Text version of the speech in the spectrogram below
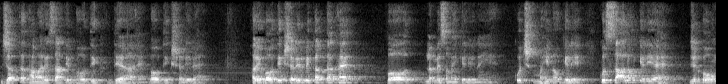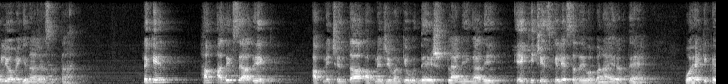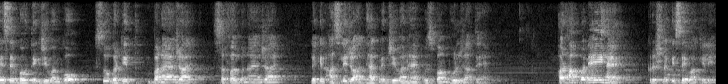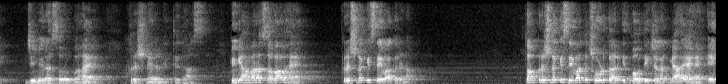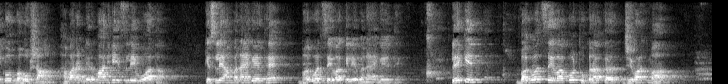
जब तक हमारे साथ ये भौतिक देह है, भौतिक शरीर है। और ये भौतिक शरीर भी कब तक है? बहुत लंबे समय के लिए नहीं है। कुछ महीनों के लिए, कुछ सालों के लिए है, जिनको उंगलियों में गिना जा सकता है। लेकिन हम अधिक से अधिक अपनी चिंता, अपने जीवन के उद्देश्य प्लानिंग आदि एक ही चीज़ के लिए सदैव बनाए रखते हैं। वो है कि कैसे भौतिक जीवन को सुगठित बनाया जाए, सफल बनाया जाए। लेकिन असली जो आध्यात्मिक जीवन है, उसको हम भूल जाते हैं। और हम बने ही हैं कृष्ण की सेवा के लिए। जीवेर स्वरूप है कृष्णेर नित्य दास क्योंकि हमारा स्वभाव है कृष्ण की सेवा करना। तो हम कृष्ण की सेवा तो छोड़कर इस भौतिक जगत में आए हैं, एको बहुशाम। हमारा निर्माण ही इसलिए हुआ था। किस लिए हम बनाए गए थे? भगवत सेवा के लिए बनाए गए थे। लेकिन भगवत सेवा को ठुकरा कर जीवात्मा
